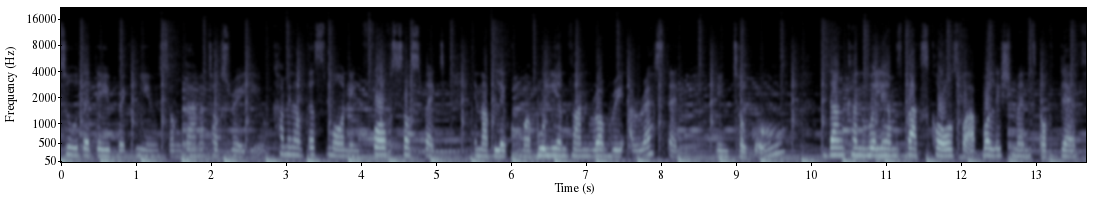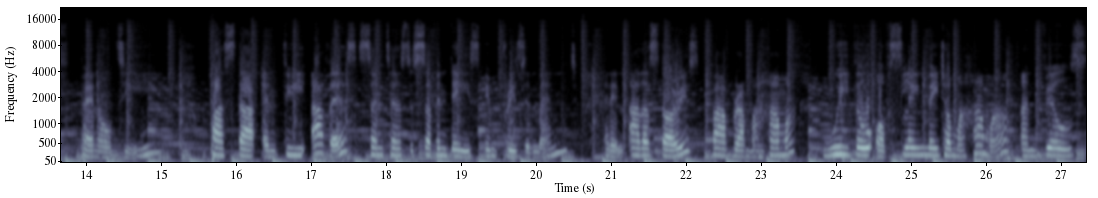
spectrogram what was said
to the Daybreak News on Ghana Talks Radio. Coming up this morning, fourth suspect in Ablekuma bullion van robbery arrested in Togo. Duncan Williams backs calls for abolishment of death penalty. Pastor and three others sentenced to seven days imprisonment. And in other stories, Barbara Mahama, widow of slain Major Mahama, unveils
